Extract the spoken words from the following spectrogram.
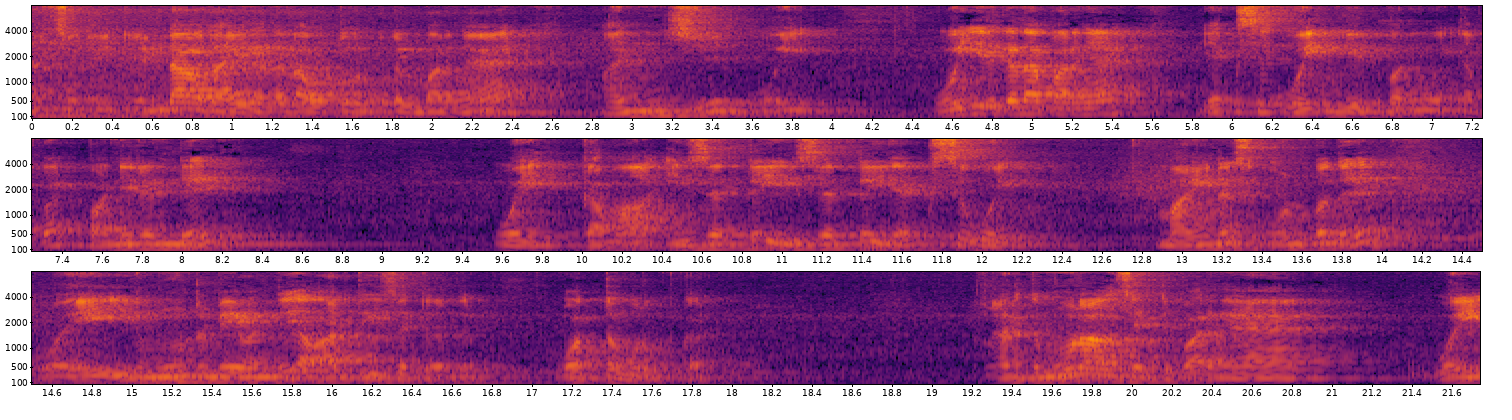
ஆச்சு ரைட் ரெண்டாவது ஐதெல்லாம் ஒத்த உறுப்புகள் பாருங்கள் அஞ்சு ஒய் ஒய் இருக்கதா பாருங்கள் எக்ஸு ஒய் இங்கே இருக்குது பாருங்கள் ஒய் அப்போ பன்னிரெண்டு y comma z z x y minus ஒன்பது ஒய் இது மூன்றுமே வந்து அடுத்து இசட் வருது. ஒத்த உறுப்புகள். அடுத்து மூணாவது செட்டு பாருங்க. Y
